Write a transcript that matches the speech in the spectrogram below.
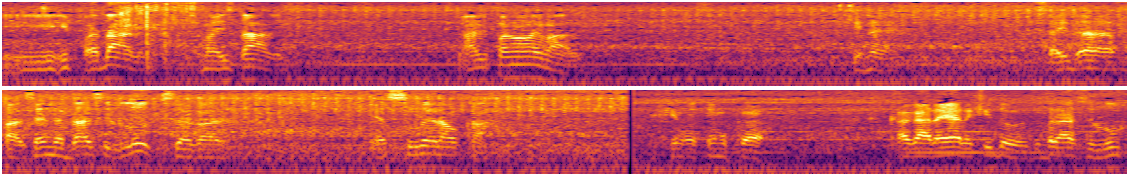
E pra dar, mas dá-lhe. Dá-lhe pra não levar. Aqui né? Sair da fazenda das Lux agora. E acelerar o carro. Aqui nós temos com a, com a galera aqui do, do Brasilux.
